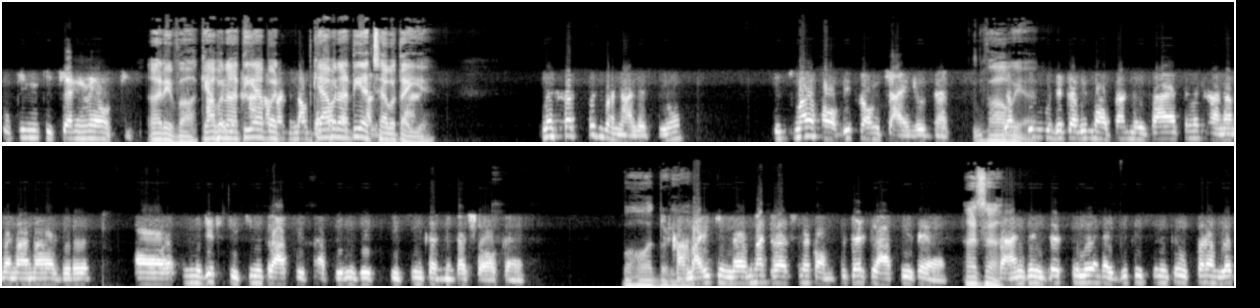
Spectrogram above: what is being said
कुकिंग किचन में होती हूँ। अरे वाह क्या बनाती है आप? क्या बनाती हैं? अच्छा अच्छा। बताइए। मैं सब कुछ बना लेती हूँ। It's my hobby from childhood जब मुझे कभी मौका मिलता है तो मैं खाना बनाना और मुझे स्टिचिंग क्लासेस आती है मुझे स्टिचिंग करने का शौक है। बहुत बढ़िया। हमारी किन्नरमा ट्रस्ट में कंप्यूटर क्लासेस है। अच्छा। ट्रांस इंटरेस्ट के लिए एजुकेशन के ऊपर हम लोग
